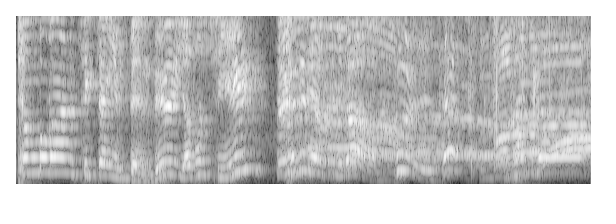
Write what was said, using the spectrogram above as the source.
평범한 직장인 밴드 6시 퇴근이었습니다. 둘, 셋! 감사합니다.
